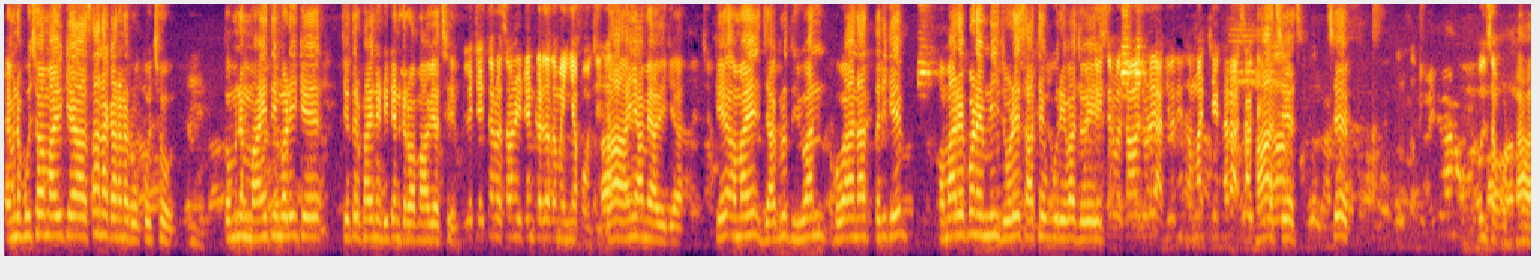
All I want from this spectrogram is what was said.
એમને પૂછવામાં આવ્યું કે આ શાના કારણે રોકો છો? તો અમને માહિતી મળી કે ચેતરભાઈને ડિટેન કરવામાં આવ્યા છે. એટલે ચેતર વસાવાને ડિટેન કરતા તમે અહીંયા પહોંચી ગયા. હા અહીંયા અમે આવી ગયા. કે અમે જાગૃત યુવાન હોવાના તરીકે અમારે પણ એમની જોડે સાથે ઉભું રહેવા જોઈએ. ચેતર વસાવા જોડે આદિવાસી સમાજ છે ખરા? સાથે હા છે. છે. ફૂલ સપોર્ટ હા.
